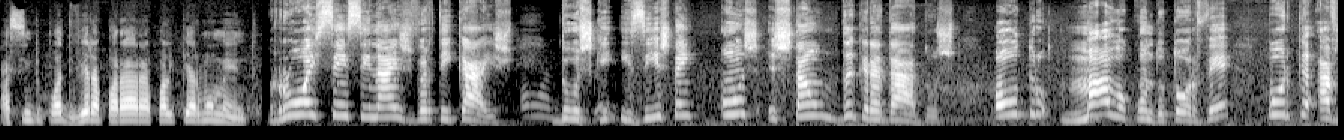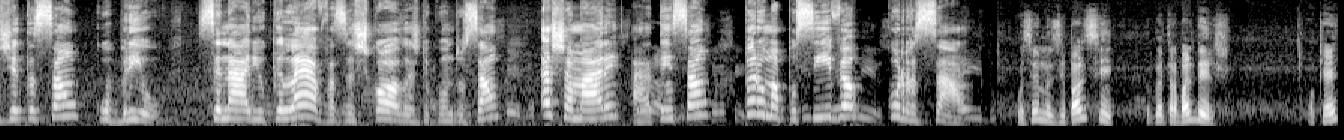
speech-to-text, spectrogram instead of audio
assim que pode vir a parar a qualquer momento. Ruas sem sinais verticais. Dos que existem, uns estão degradados. Outro, mal o condutor vê porque a vegetação cobriu. Cenário que leva as escolas de condução a chamarem a atenção para uma possível correção. O Conselho Municipal, sim, porque é o trabalho deles. Ok?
